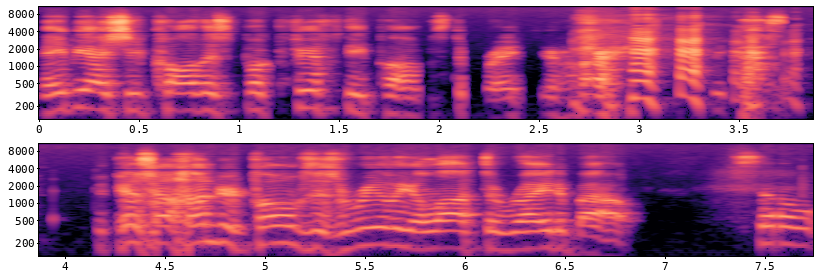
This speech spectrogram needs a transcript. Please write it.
maybe I should call this book 50 Poems to Break Your Heart because, because 100 poems is really a lot to write about. So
